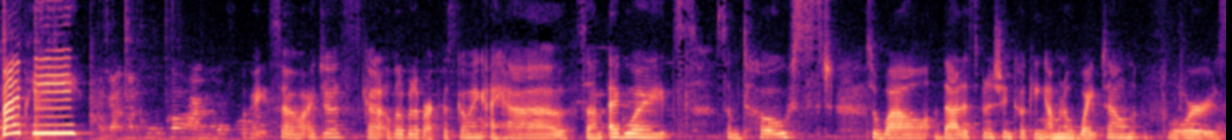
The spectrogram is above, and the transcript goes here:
Bye, P. Okay, so I just got a little bit of breakfast going. I have some egg whites, some toast. So while that is finishing cooking, I'm gonna wipe down the floors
